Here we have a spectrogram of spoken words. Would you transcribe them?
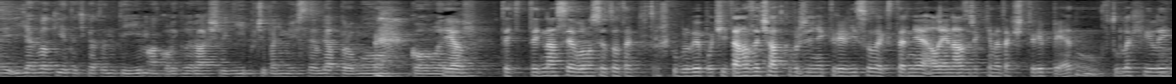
Jak velký je teďka ten tým a kolik hledáš lidí, případně můžeš se udělat promo, koho hledáš? Jo, teď, teď nás je, ono se to tak trošku blbě počítá na začátku, protože některý lidi jsou externě, ale je nás řekněme tak 4-5 v tuhle chvíli.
